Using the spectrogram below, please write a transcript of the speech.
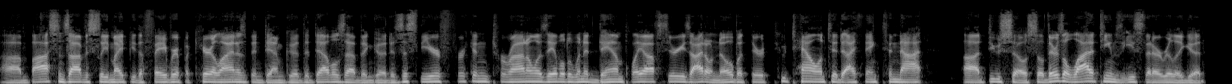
Um, Boston's obviously might be the favorite, but Carolina's been damn good. The Devils have been good. Is this the year freaking Toronto is able to win a damn playoff series? I don't know, but they're too talented, I think, to not uh, do so. So there's a lot of teams in the East that are really good.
